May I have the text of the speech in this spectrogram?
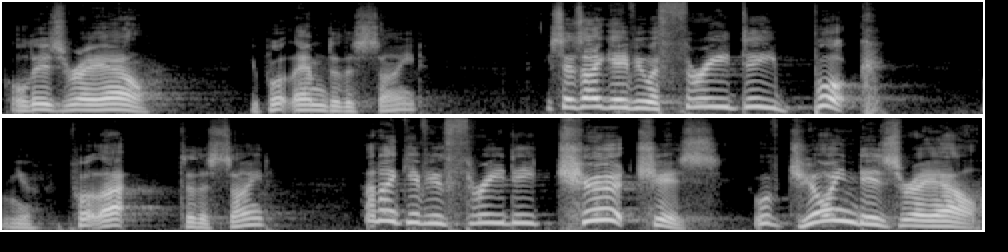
called Israel. You put them to the side. He says, I gave you a 3D book. And you put that to the side. And I give you 3D churches who have joined Israel.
